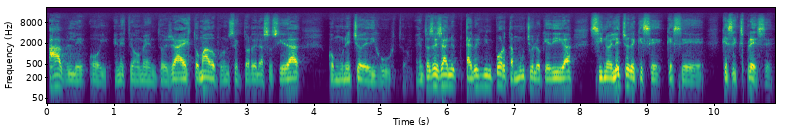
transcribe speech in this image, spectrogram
hable hoy, en este momento, ya es tomado por un sector de la sociedad como un hecho de disgusto. Entonces ya tal vez no importa mucho lo que diga, sino el hecho de que se, que se, que se exprese,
